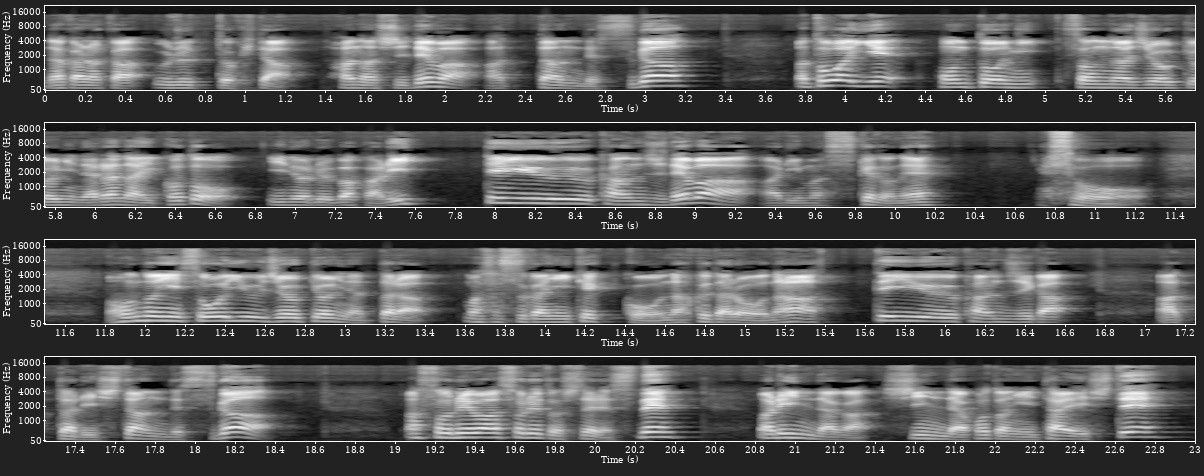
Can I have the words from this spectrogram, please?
なかなかうるっときた話ではあったんですが、まあ、とはいえ、本当にそんな状況にならないことを祈るばかりっていう感じではありますけどね。そう。まあ、本当にそういう状況になったら、まさすがに結構泣くだろうなっていう感じがあったりしたんですが、まあ、それはそれとしてですね、まあ、リンダが死んだことに対して、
